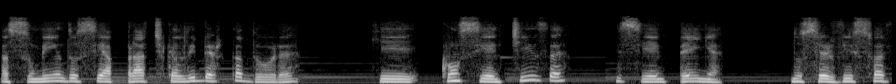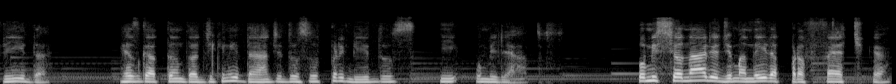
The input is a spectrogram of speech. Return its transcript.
assumindo-se a prática libertadora que conscientiza e se empenha no serviço à vida, resgatando a dignidade dos oprimidos e humilhados. O missionário, de maneira profética,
